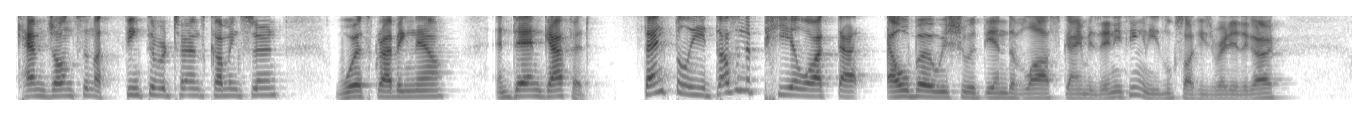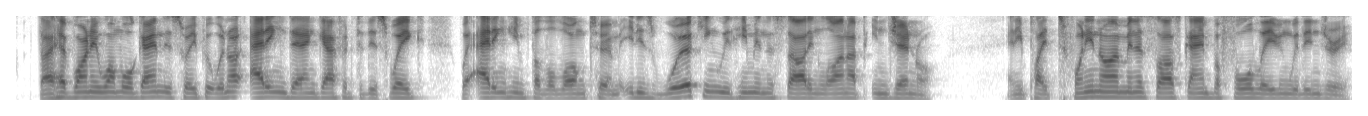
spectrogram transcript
Cam Johnson, I think the return's coming soon. Worth grabbing now. And Dan Gafford. Thankfully, it doesn't appear like that elbow issue at the end of last game is anything, and he looks like he's ready to go. They have only one more game this week, but we're not adding Dan Gafford for this week. We're adding him for the long term. It is working with him in the starting lineup in general. And he played 29 minutes last game before leaving with injury.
